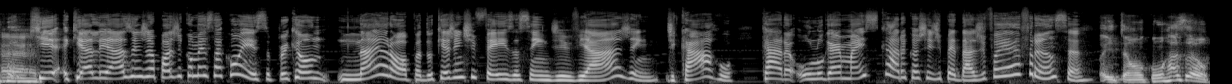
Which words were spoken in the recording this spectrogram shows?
É, Que, que, aliás, a gente já pode começar com isso. Porque eu- na Europa, do que a gente fez, assim, de viagem, de carro, cara, o lugar mais caro que eu achei de pedágio foi a França. Então, com razão.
